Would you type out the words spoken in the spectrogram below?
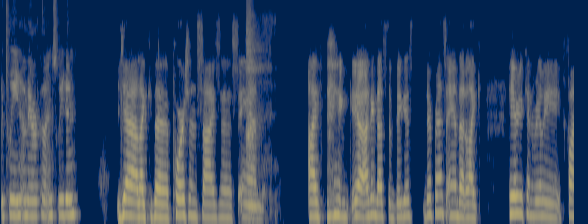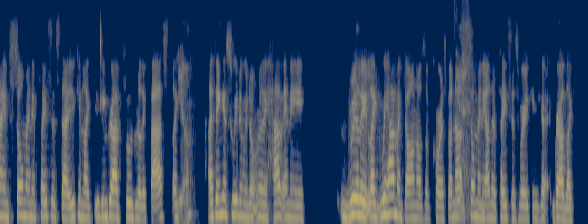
between America and Sweden? Yeah, like the portion sizes and I think yeah, I think that's the biggest difference and that like here you can really find so many places that you can like you can grab food really fast. Like yeah. I think in Sweden we don't really have any really like we have McDonald's of course, but not so many other places where you can gra- grab like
